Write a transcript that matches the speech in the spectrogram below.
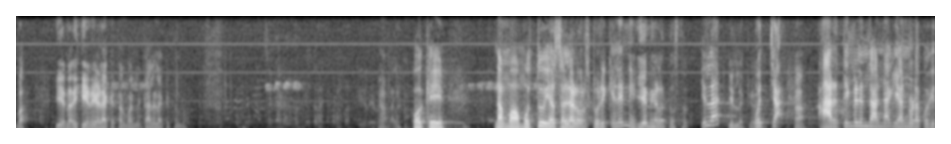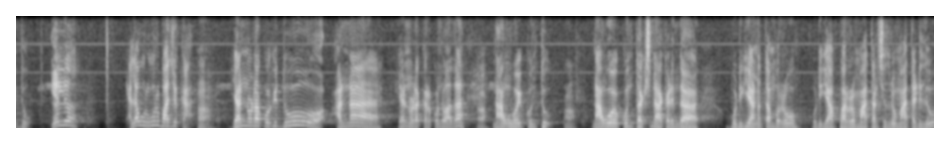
ಬಾ. ಏನ ಏನು ಹೇಳಾಕೈತನ ಬಾ ಕಾಲು ಹೇಳಾಕೈತನ ಬಾ. ಓಕೆ. ನಮ್ಮ ಮುತ್ತು ಎಸ್ ಹಳ್ಯಾಳವ್ರ ಸ್ಟೋರಿ ಕೇಳೇನಿ? ಏನು ಹೇಳ ದೋಸ್ತ? ಇಲ್ಲ. ಇಲ್ಲ ಕೇಳ ಒಚ್ಚ ಹಾ. ಆರು ತಿಂಗಳಿಂದ ಅಣ್ಣಾಗಿ ಹೆಣ್ಣು ನೋಡಕ್ ಹೋಗಿದ್ದು. ಎಲ್ಲಿ ಎಲ್ಲ ಊರು ಊರು ಬಾಜುಕ. ಹಾ. ಹೆಣ್ಣು ನೋಡಕ್ ಹೋಗಿದ್ದು ಅಣ್ಣ ಹೆಣ್ಣು ನೋಡಕ್ ಕರ್ಕೊಂಡು ಹೋದ. ಹಾ. ನಾವು ಹೋಗಿ ಕುಂತು. ಹಾ. ನಾವು ಹೋಗಿ ಕುಂತ ತಕ್ಷಣ ಆ ಕಡೆಯಿಂದ ಹುಡುಗಿ ಅಣ್ಣ ತಮ್ಮರು ಹುಡುಗಿ ಅಪ್ಪಾರು ಮಾತಾಡ್ಸಿದ್ರು ಮಾತಾಡಿದ್ರು.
